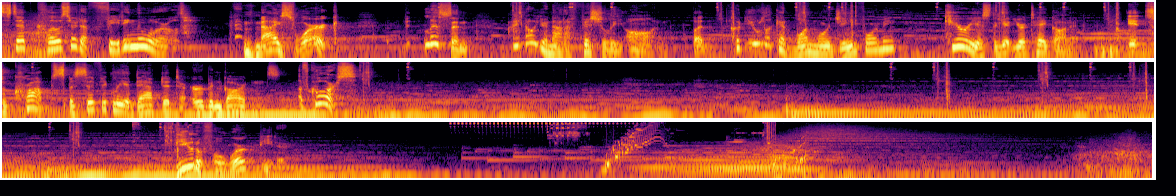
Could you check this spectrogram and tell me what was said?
Step closer to feeding the world. nice work. Listen, I know you're not officially on, but could you look at one more gene for me? Curious to get your take on it. It's a crop specifically adapted to urban gardens. Of course. Beautiful work, Peter.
